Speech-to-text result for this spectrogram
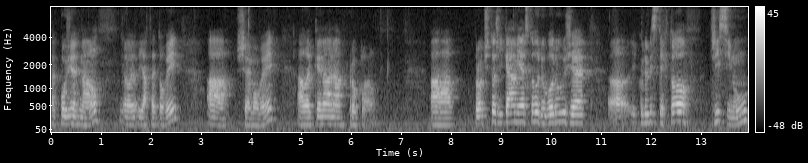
tak požehnal uh, Jafetovi a Šemovi, ale Kenána proklel. A proč to říkám je z toho důvodu, že jako kdyby z těchto tří synů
